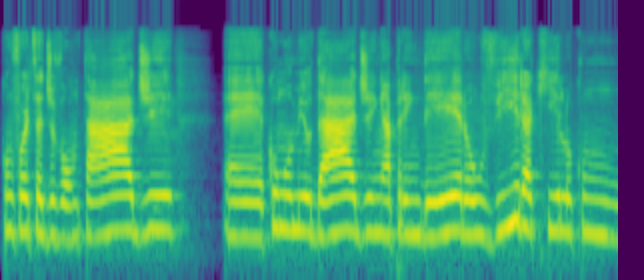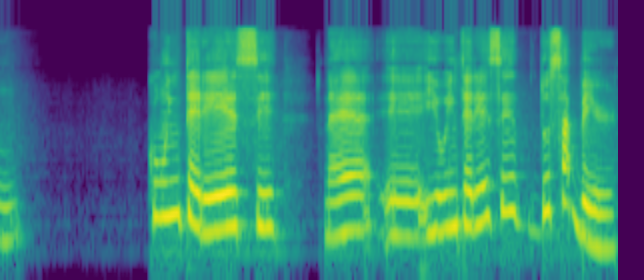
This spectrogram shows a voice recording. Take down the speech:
com força de vontade, é, com humildade em aprender, ouvir aquilo com, com interesse, né? E, e o interesse do saber,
